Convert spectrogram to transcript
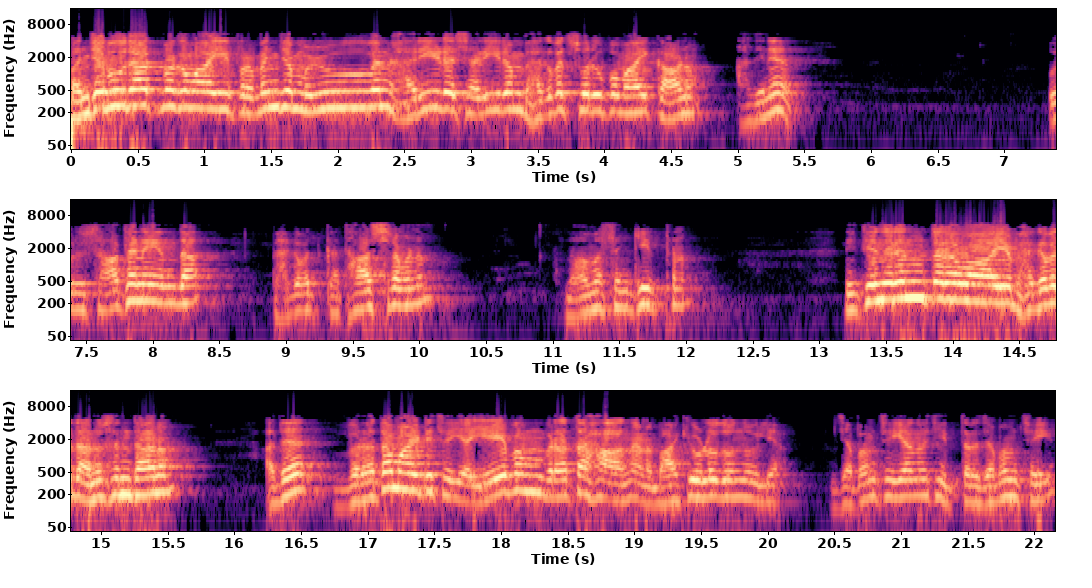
പഞ്ചഭൂതാത്മകമായി പ്രപഞ്ചം മുഴുവൻ ഹരിയുടെ ശരീരം ഭഗവത് സ്വരൂപമായി കാണും. അതിന് ഒരു സാധന എന്താ? ഭഗവത് കഥാശ്രവണം നാമസങ്കീർത്തനം നിത്യനിരന്തരമായ ഭഗവത് അനുസന്ധാനം അത് വ്രതമായിട്ട് ചെയ്യുക. ഏവം വ്രത എന്നാണ്. ബാക്കിയുള്ളതൊന്നുമില്ല. ജപം ചെയ്യാന്ന് വെച്ചാൽ ഇത്ര ജപം ചെയ്യും.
